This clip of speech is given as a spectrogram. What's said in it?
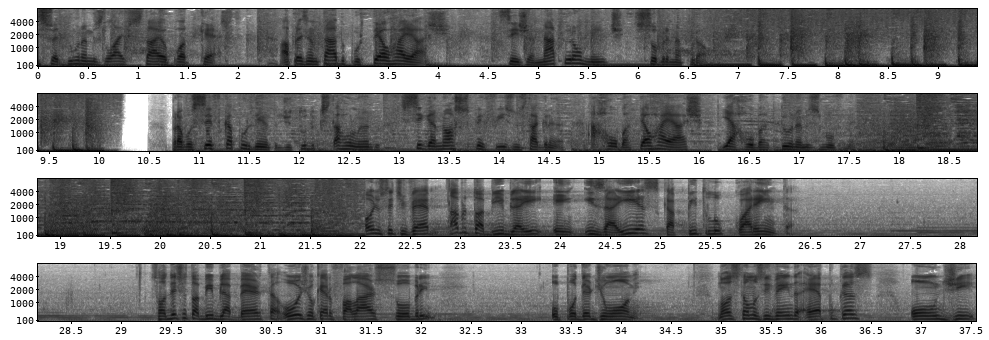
Isso é Dunamis Lifestyle Podcast, apresentado por Tel Hayashi. Seja naturalmente sobrenatural. Para você ficar por dentro de tudo que está rolando, siga nossos perfis no Instagram, arroba Hayashi e Dunamis Movement. Onde você estiver, abre tua Bíblia aí em Isaías capítulo 40. Só deixa tua Bíblia aberta. Hoje eu quero falar sobre o poder de um homem. Nós estamos vivendo épocas onde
